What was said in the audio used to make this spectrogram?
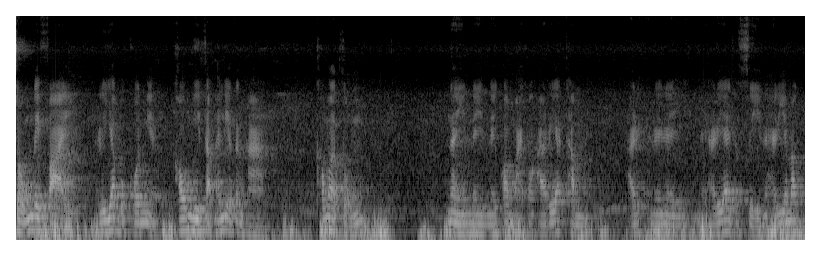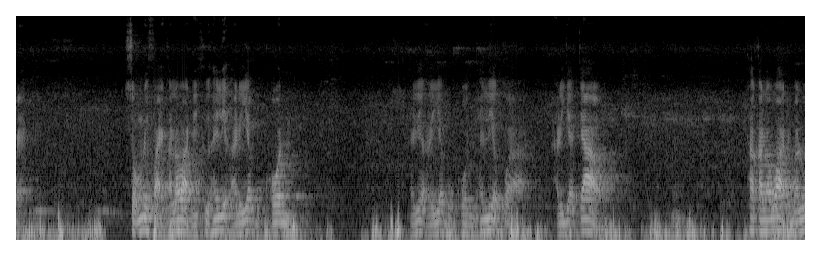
สงในฝ่ายอริยบุคคลเนี่ยเขามีศัพท์ให้เรียกต่างหากคำว่าสง ในในในความหมายของอริยธรรมในในในอริยสัจสี่ในอริยมรรคแปดสงในฝ่ายคารวะนี่คือให้เรียกอริยบุคคล ให้เรียกอริยบุคคล ให้เรียกว่าอริยเจ้า ถ้าคารวะบรรลุ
